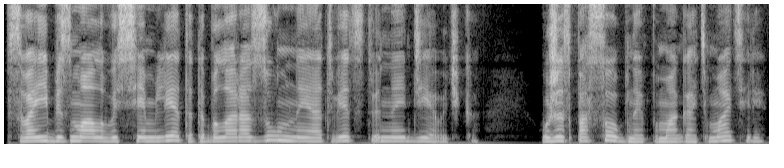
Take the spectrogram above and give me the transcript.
В свои без малого семь лет это была разумная и ответственная девочка, уже способная помогать матери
